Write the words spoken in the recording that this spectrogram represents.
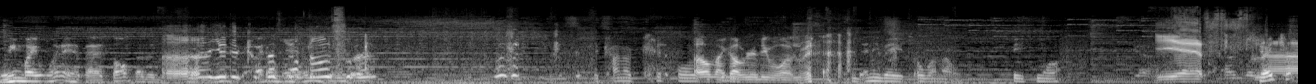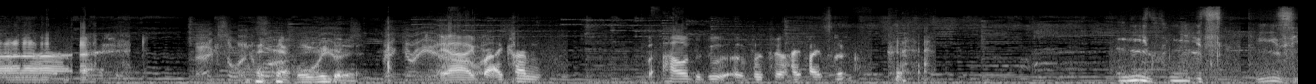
We might win it if that assault doesn't. Uh, you did I don't get those. They cannot hit all Oh my three. god, really won, man. And anyway, it's over now. Eight more. yes! Good lah. Excellent I can't work, believe we did it. Yeah, but I can't. How to do a virtual high five, sir? easy, easy, easy.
